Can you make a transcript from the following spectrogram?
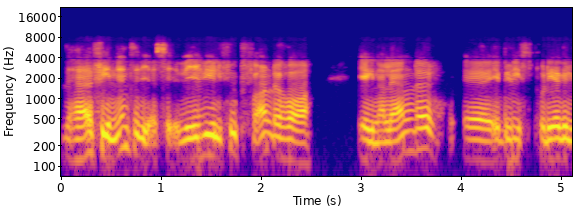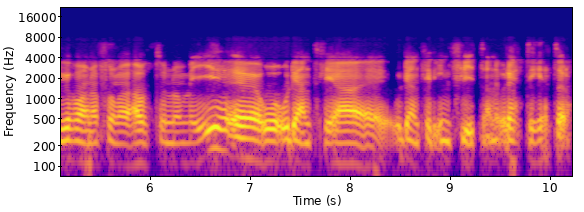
det här finner inte vi oss i. Vi vill fortfarande ha egna länder. Eh, I brist på det vill vi ha någon form av autonomi eh, och ordentliga, ordentligt inflytande och rättigheter.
